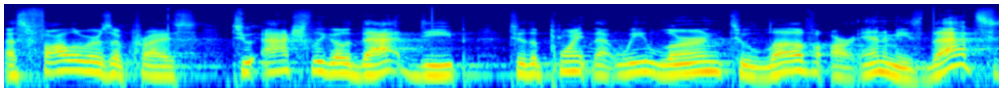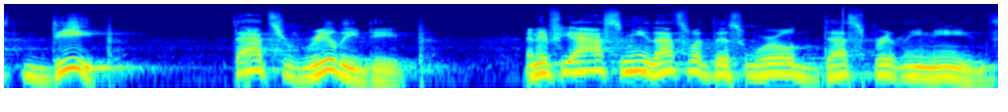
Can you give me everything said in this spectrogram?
as followers of Christ to actually go that deep to the point that we learn to love our enemies. That's deep. That's really deep. And if you ask me, that's what this world desperately needs.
